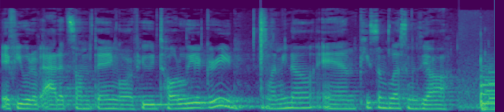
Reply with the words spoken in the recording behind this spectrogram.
If you would have added something or if you totally agreed, let me know. And peace and blessings, y'all.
